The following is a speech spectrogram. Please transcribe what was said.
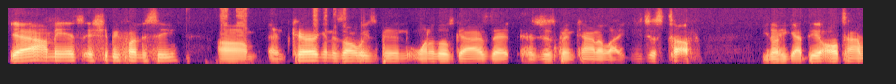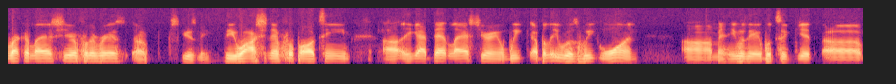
Yeah, I mean, it should be fun to see. Um, and Kerrigan has always been one of those guys that has just been kind of like he's just tough. You know, he got the all-time record last year for the Reds. Uh, excuse me, the Washington football team. Uh, he got that last year in week, I believe it was week one, um, and he was able to get, um,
